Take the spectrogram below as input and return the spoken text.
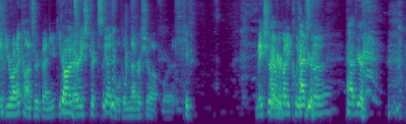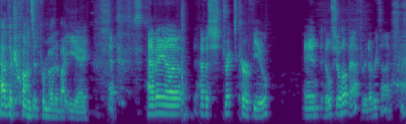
if you run a concert venue, keep God. a very strict schedule. He'll never show up for it. keep Make sure Have your- everybody clears have your- the. have your have the concert promoted by EA. Have a uh, have a strict curfew, and he'll show up after it every time.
